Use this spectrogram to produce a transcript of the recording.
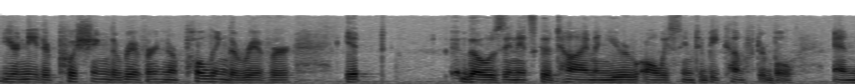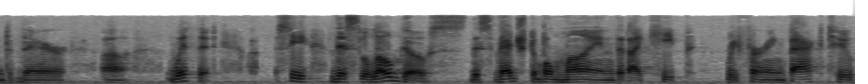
you're neither pushing the river nor pulling the river. It goes in its good time, and you always seem to be comfortable and there uh, with it. See, this logos, this vegetable mind that I keep referring back to,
